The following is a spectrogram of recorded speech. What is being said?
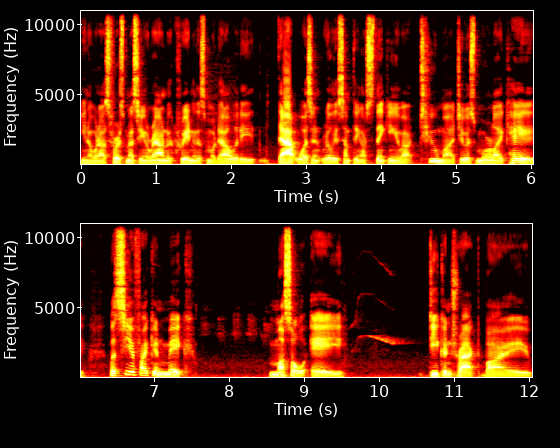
you know, when I was first messing around with creating this modality, that wasn't really something I was thinking about too much. It was more like, hey, let's see if I can make muscle A decontract by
